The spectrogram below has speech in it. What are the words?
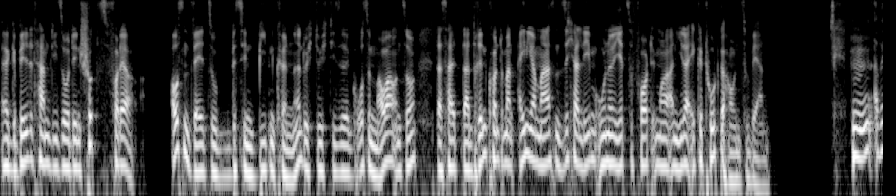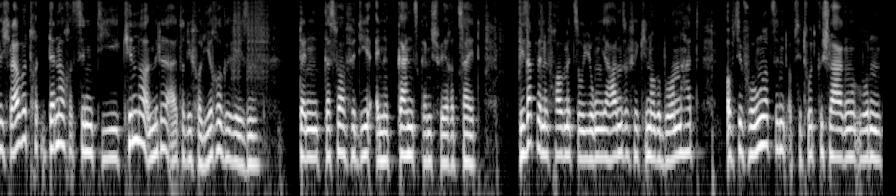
äh, gebildet haben, die so den Schutz vor der Außenwelt so ein bisschen bieten können, ne? durch, durch diese große Mauer und so, dass halt da drin konnte man einigermaßen sicher leben, ohne jetzt sofort immer an jeder Ecke totgehauen zu werden. Hm, aber ich glaube, dennoch sind die Kinder im Mittelalter die Verlierer gewesen. Denn das war für die eine ganz, ganz schwere Zeit. Wie gesagt, wenn eine Frau mit so jungen Jahren so viele Kinder geboren hat, ob sie verhungert sind, ob sie totgeschlagen wurden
